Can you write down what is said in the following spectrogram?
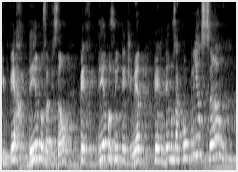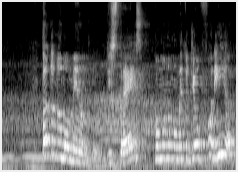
e perdemos a visão, perdemos o entendimento, perdemos a compreensão. Tanto no momento de estresse, como no momento de euforia.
